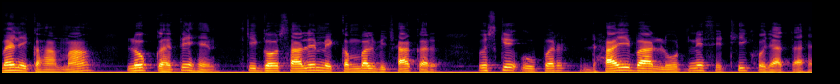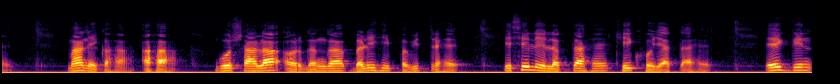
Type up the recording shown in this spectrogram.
मैंने कहा, माँ, लोग कहते हैं कि गौशाले में कंबल बिछाकर उसके ऊपर ढाई बार लौटने से ठीक हो जाता है। माँ ने कहा, आहा गौशाला और गंगा बड़ी ही पवित्र है। इसीलिए लगता है ठीक हो जाता है। एक दिन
